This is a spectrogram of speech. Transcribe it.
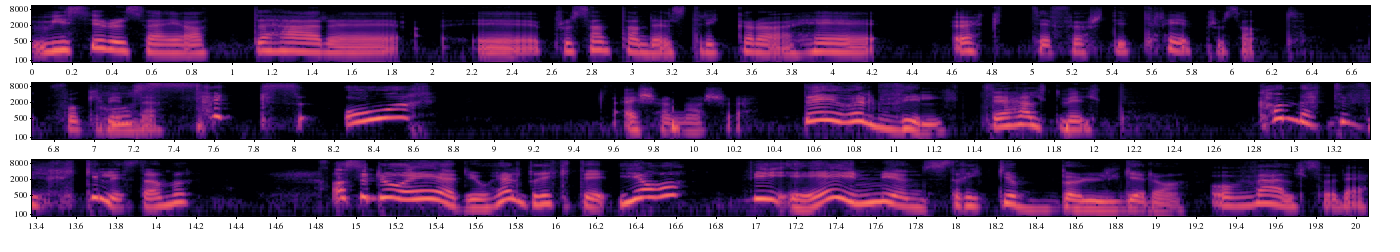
viser det seg at det her eh, prosentandel strikkere har økt til 43 for kvinner. På seks år?! Jeg skjønner ikke. Det er jo helt vilt. Det er helt vilt. Kan dette virkelig stemme? Altså, da er det jo helt riktig. Ja, vi er inne i en strikkebølge, da. Og vel så det.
